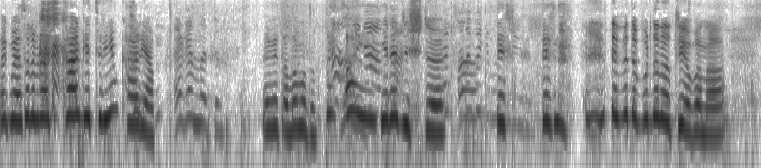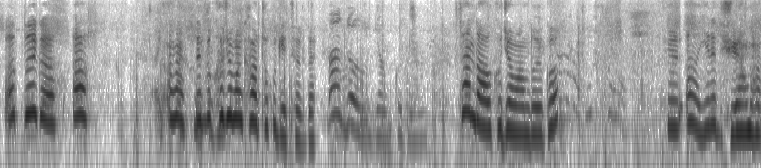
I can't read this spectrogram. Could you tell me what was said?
Bak ben sana birazcık kar getireyim kar yap. Aramadım. Evet alamadım. Ay yere düştü. Def, Defne, Defne de buradan atıyor bana. At Duygu al. Aha, Defne kocaman kar topu getirdi. Ben de olacağım kocaman. Sen de al kocaman Duygu. Şöyle, aa yere düşüyor ama.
